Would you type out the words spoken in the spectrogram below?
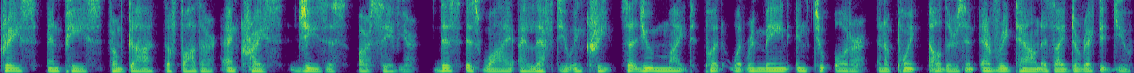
grace and peace from God the Father and Christ Jesus our Savior. This is why I left you in Crete, so that you might put what remained into order and appoint elders in every town as I directed you.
